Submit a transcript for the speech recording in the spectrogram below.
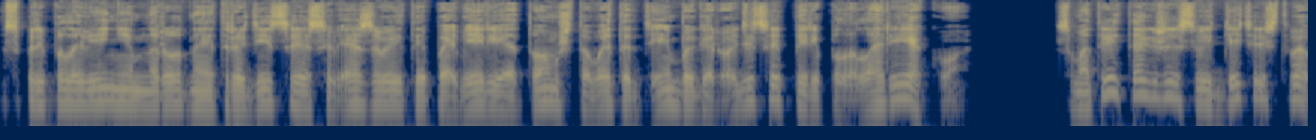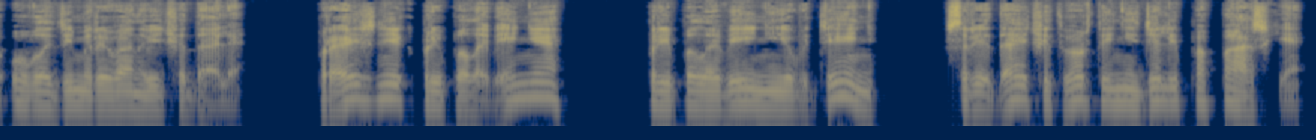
С приплывением народная традиция связывает и поверье о том, что в этот день Богородица переплыла реку. Смотри также свидетельство у Владимира Ивановича Даля. Праздник приполовения, приполовение в день среда четвертой недели по Пасхе,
